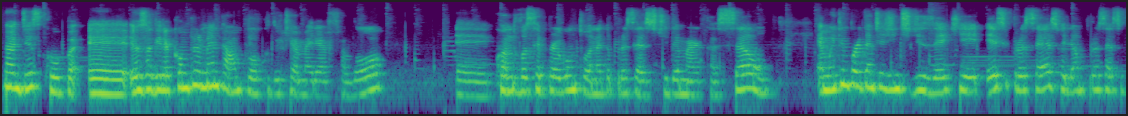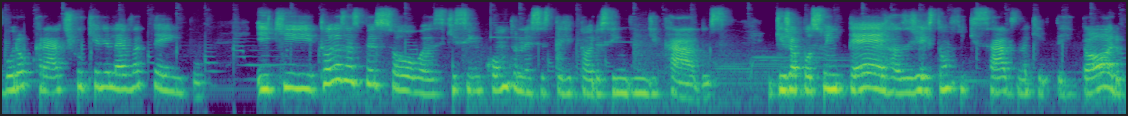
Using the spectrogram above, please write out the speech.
Não, desculpa. É, eu só queria complementar um pouco do que a Maria falou. É, quando você perguntou né, do processo de demarcação, é muito importante a gente dizer que esse processo ele é um processo burocrático que ele leva tempo e que todas as pessoas que se encontram nesses territórios reivindicados que já possuem terras já estão fixados naquele território,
